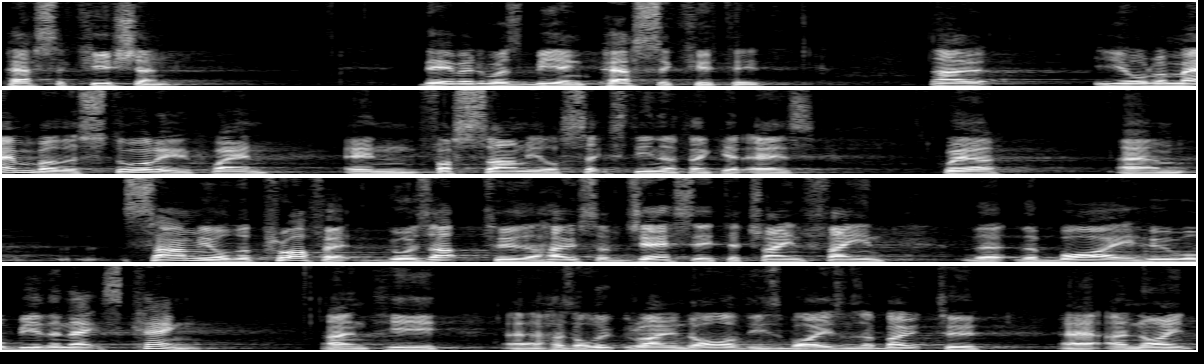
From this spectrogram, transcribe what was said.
persecution. David was being persecuted. Now, you'll remember the story when in 1 Samuel 16, I think it is, where um, Samuel the prophet goes up to the house of Jesse to try and find the, the boy who will be the next king. And he uh, has a look around all of these boys and is about to uh, anoint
